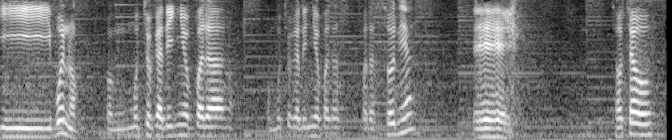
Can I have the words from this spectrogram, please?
Y bueno, con mucho cariño para, con mucho cariño para, para Sonia. Eh, chao, chao.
